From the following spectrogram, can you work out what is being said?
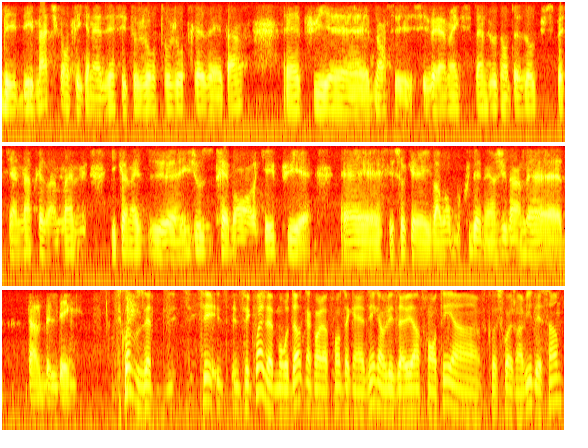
des, des, matchs contre les Canadiens, c'est toujours toujours très intense. Euh, puis euh, non, c'est vraiment excitant de jouer contre eux autres, puis spécialement présentement, vu ils connaissent du euh, ils jouent du très bon hockey, puis euh, c'est sûr qu'il va y avoir beaucoup d'énergie dans le dans le building. C'est quoi vous êtes c'est quoi le mot d'ordre quand on affronte le Canadien, quand vous les avez affrontés en quoi, soit janvier, décembre?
